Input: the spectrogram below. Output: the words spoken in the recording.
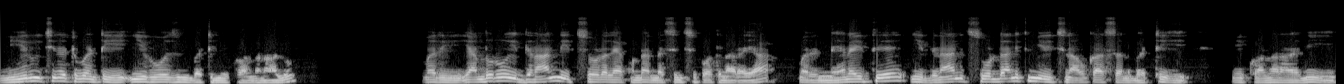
మీరు ఇచ్చినటువంటి ఈ రోజుని బట్టి మీకు వందనాలు. మరి ఎందరూ ఈ దినాన్ని చూడలేకుండా నశించిపోతున్నారయ్యా. మరి నేనైతే ఈ దినాన్ని చూడడానికి మీరు ఇచ్చిన అవకాశాన్ని బట్టి మీకు వందనాలని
